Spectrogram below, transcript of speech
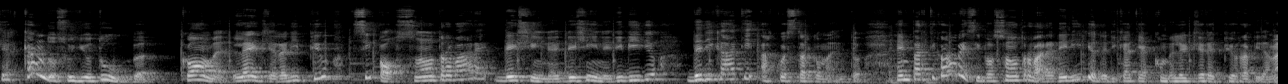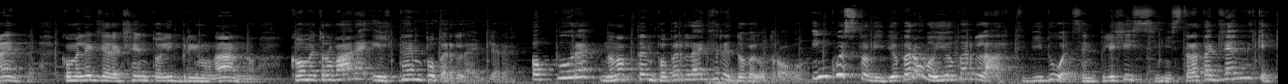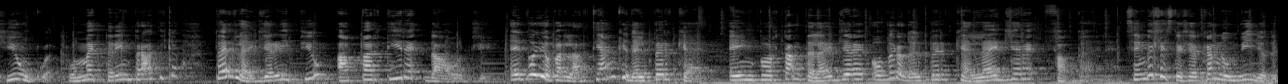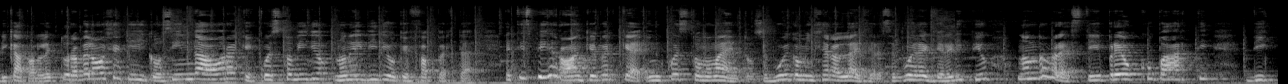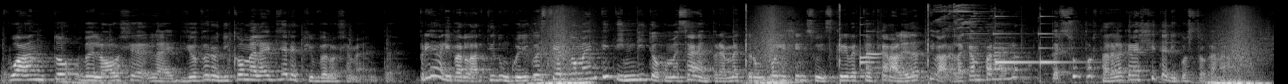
Cercando su YouTube come leggere di più si possono trovare decine e decine di video dedicati a questo argomento. E in particolare si possono trovare dei video dedicati a come leggere più rapidamente, come leggere 100 libri in un anno, come trovare il tempo per leggere. Oppure non ho tempo per leggere dove lo trovo. In questo video però voglio parlarti di due semplicissimi stratagemmi che chiunque può mettere in pratica per leggere di più a partire da oggi. E voglio parlarti anche del perché è importante leggere, ovvero del perché leggere fa bene. Se invece stai cercando un video dedicato alla lettura veloce, ti dico sin da ora che questo video non è il video che fa per te e ti spiegherò anche perché in questo momento, se vuoi cominciare a leggere, se vuoi leggere di più, non dovresti preoccuparti di quanto veloce leggi, ovvero di come leggere più velocemente. Prima di parlarti dunque di questi argomenti ti invito come sempre a mettere un pollice in su, iscriverti al canale ed attivare la campanella per supportare la crescita di questo canale.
